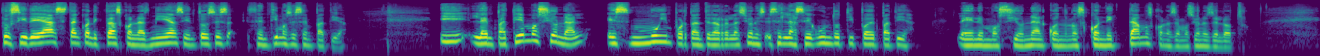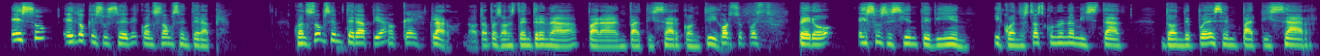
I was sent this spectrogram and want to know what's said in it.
tus ideas están conectadas con las mías y entonces sentimos esa empatía. Y la empatía emocional es muy importante en las relaciones. Ese es el segundo tipo de empatía, la emocional, cuando nos conectamos con las emociones del otro. Eso es lo que sucede cuando estamos en terapia. Cuando estamos en terapia, claro, la otra persona está entrenada para empatizar contigo. Por supuesto. Pero eso se siente bien. Y cuando estás con una amistad donde puedes empatizar,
